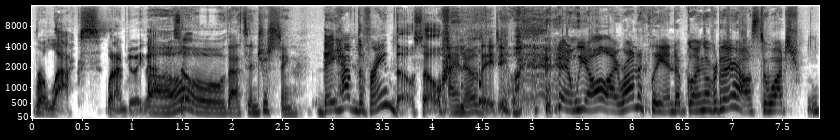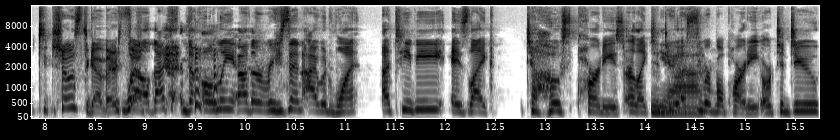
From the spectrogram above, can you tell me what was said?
relax when I'm doing that. Oh, So that's interesting. they have the frame though. So, I know they do. and we all ironically end up going over to their house to watch t- shows together. So. well, that's the only other reason I would want a TV is like, to host parties or like to do a Super Bowl party or to do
